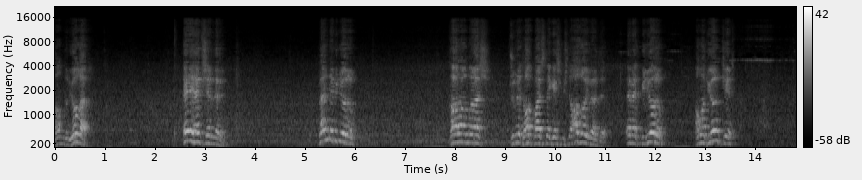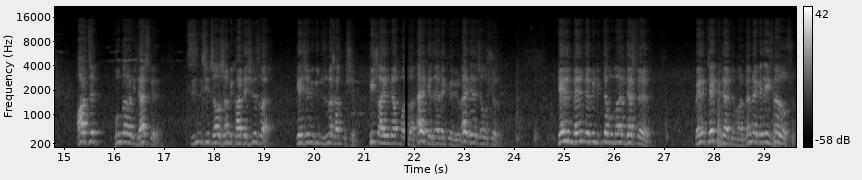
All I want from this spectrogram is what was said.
kandırıyorlar. Ey hemşerilerim! Ben de biliyorum. Kahramanmaraş Cumhuriyet Halk Partisi'ne geçmişti, az oy verdi. Evet biliyorum. Ama diyorum ki artık bunlara bir ders verin. Sizin için çalışan bir kardeşiniz var. Gecemi gündüzüme katmışım. Hiç ayrım yapmadan herkese emek veriyorum. Herkese çalışıyorum. Gelin benimle birlikte bunlara bir ders verelim. Benim tek bir derdim var. Memlekete hizmet olsun.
